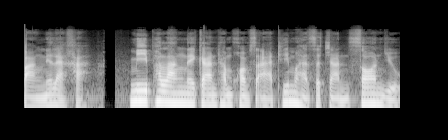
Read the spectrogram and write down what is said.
ปังนี่แหละค่ะ มีพลังในการทำความสะอาดที่มหัศจรรย์ซ่อนอยู่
